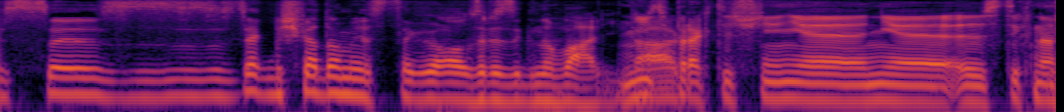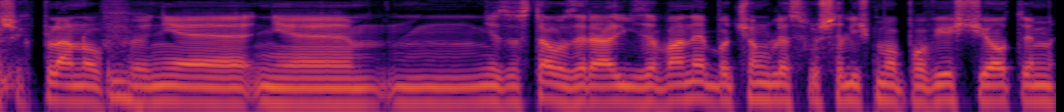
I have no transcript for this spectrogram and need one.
z, z, jakby świadomie z tego zrezygnowali. Nic tak? praktycznie nie, nie, z tych naszych planów nie, nie, nie zostało zrealizowane, bo ciągle słyszeliśmy opowieści o tym,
